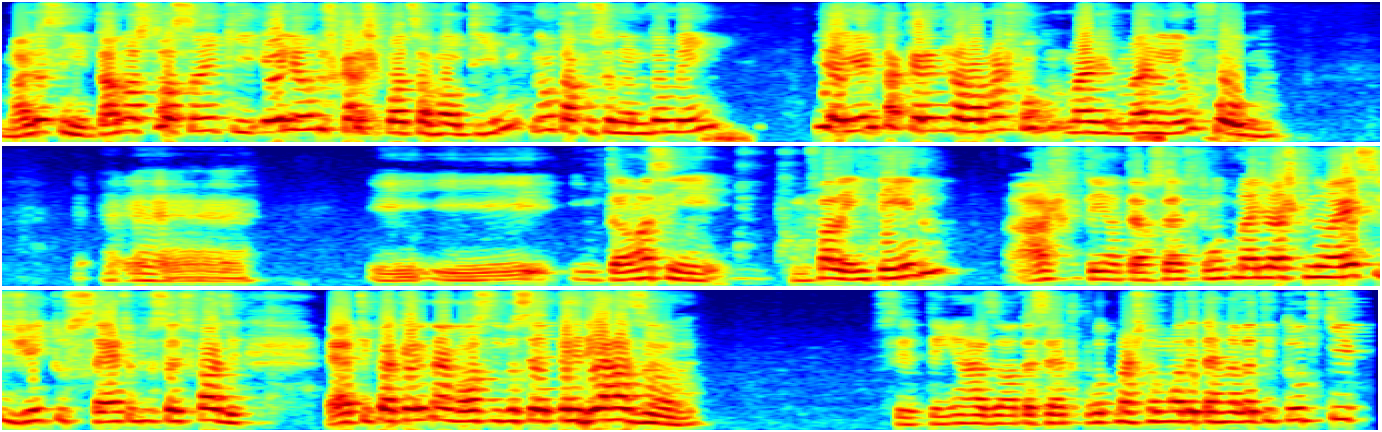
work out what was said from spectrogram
Mas assim, tá numa situação em que ele é um dos caras que pode salvar o time, não tá funcionando também, e aí ele tá querendo jogar mais fogo, mais, mais lenha no fogo, né? É, e, e, então, assim, como falei, entendo, acho que tem até um certo ponto, mas eu acho que não é esse jeito certo de você fazer. É tipo aquele negócio de você perder a razão. Né? Você tem a razão até certo ponto, mas toma uma determinada atitude que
